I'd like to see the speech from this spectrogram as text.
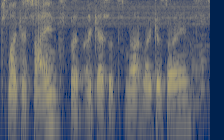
it's like a science, but I guess it's not like a science.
